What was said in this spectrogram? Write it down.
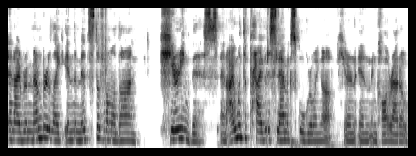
And I remember, like in the midst of Ramadan, hearing this and i went to private islamic school growing up here in, in, in, colorado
